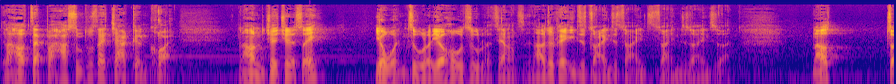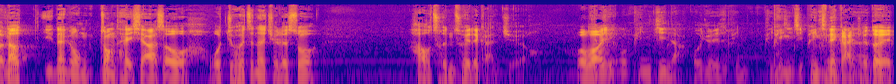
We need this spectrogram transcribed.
然后再把它速度再加更快，然后你就会觉得说，哎，又稳住了，又 hold 住了这样子，然后就可以一直转，一直转，一直转，一直转，一直转，然后转到那种状态下的时候，我就会真的觉得说，好纯粹的感觉哦，我不知道平我平静啊，我觉得是平平静。平静的感觉，对，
